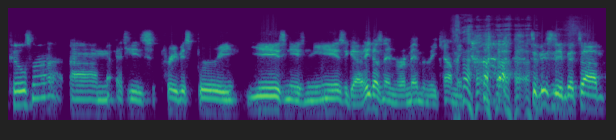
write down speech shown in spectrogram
Pilsner um, at his previous brewery years and years and years ago. He doesn't even remember me coming to visit him, but um,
